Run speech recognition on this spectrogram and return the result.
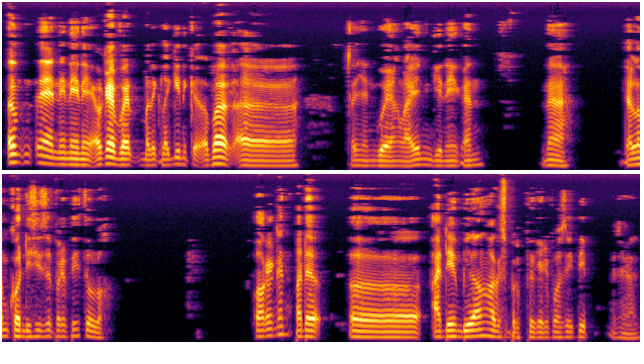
Eh, nih nih nih. Oke, bal- balik lagi nih ke apa eh pertanyaan gue yang lain gini kan. Nah, dalam kondisi seperti itu loh. Orang kan pada eh ada yang bilang harus berpikir positif misalkan.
